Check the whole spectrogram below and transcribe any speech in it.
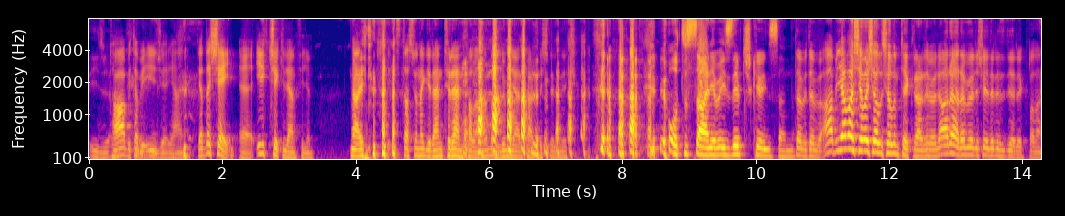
iyice. Tabi tabi iyice yani. Ya da şey e, ilk çekilen film. Hayır. İşte istasyona giren tren falan anladın mı? Lumière kardeşlerin. 30 saniye böyle izleyip çıkıyor insanlar. tabi tabi. Abi yavaş yavaş alışalım tekrar böyle ara ara böyle şeyler izleyerek falan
